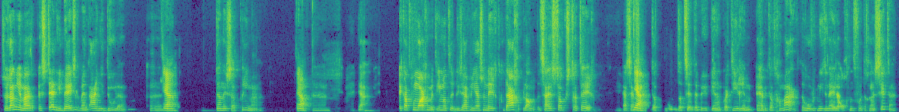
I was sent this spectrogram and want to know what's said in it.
Zolang je maar steady bezig bent aan je doelen, uh, ja. dan is dat prima. Ja. Uh, ja ik had vanmorgen met iemand die zei van ja, zo'n 90 dagen plan. Zij is ook stratege. Ja, zegt ja. dat, dat heb ik in een kwartier in, heb ik dat gemaakt. Daar hoef ik niet een hele ochtend voor te gaan zitten.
